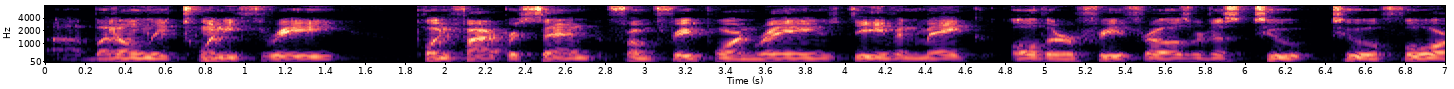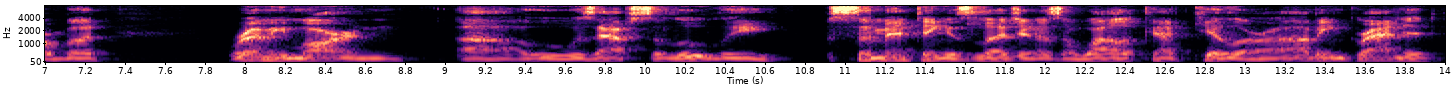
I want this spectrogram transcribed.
uh, but only 23.5% from three point range. Didn't even make all their free throws, were just two, two of four. But Remy Martin, uh, who was absolutely cementing his legend as a Wildcat killer. I mean, granted,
